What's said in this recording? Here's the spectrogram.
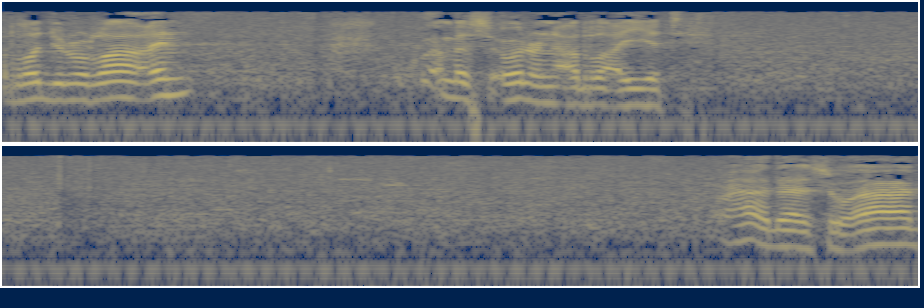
الرجل راع ومسؤول عن رعيته. وهذا سؤال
